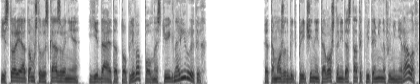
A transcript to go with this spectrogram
История о том, что высказывание «еда – это топливо» полностью игнорирует их. Это может быть причиной того, что недостаток витаминов и минералов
